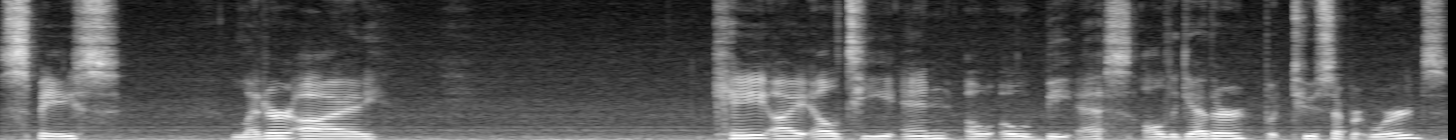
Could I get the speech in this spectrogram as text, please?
space letter I K I L T N O O B S all together, but two separate words.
